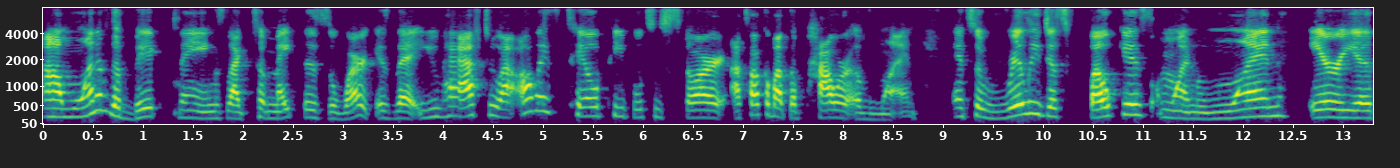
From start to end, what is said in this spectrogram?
um, one of the big things like to make this work is that you have to i always tell people to start i talk about the power of one and to really just focus on one area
